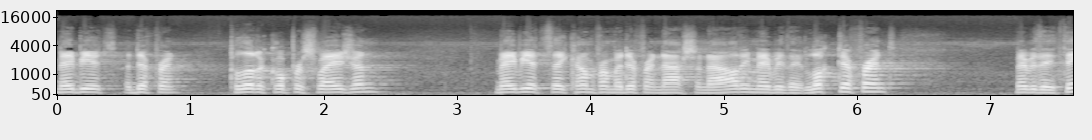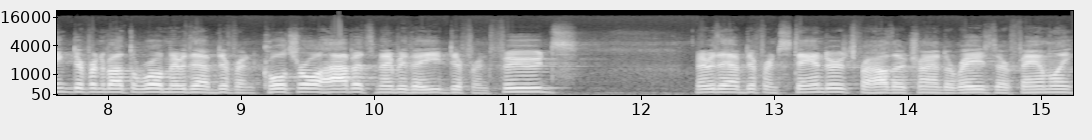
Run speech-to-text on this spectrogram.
Maybe it's a different political persuasion. Maybe it's they come from a different nationality. Maybe they look different. Maybe they think different about the world. Maybe they have different cultural habits. Maybe they eat different foods. Maybe they have different standards for how they're trying to raise their family.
